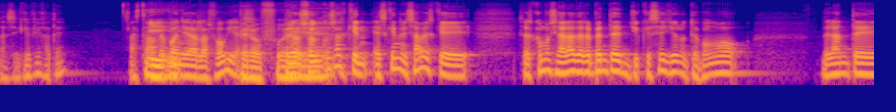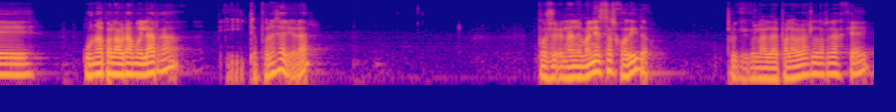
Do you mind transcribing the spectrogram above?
Así que fíjate, hasta Y- dónde pueden llegar las fobias. pero fue- son cosas que es que ni sabes que... O sea, es como si ahora de repente, yo qué sé, yo no te pongo delante una palabra muy larga y te pones a llorar. Pues en Alemania estás jodido. Porque con las de palabras largas que hay.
